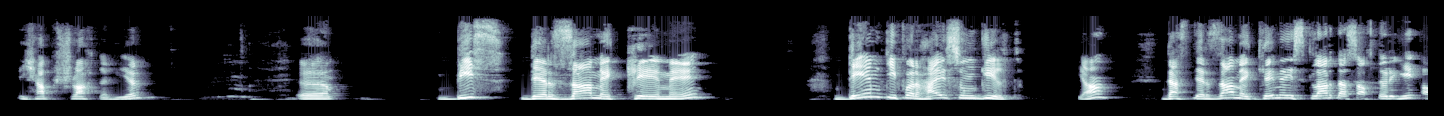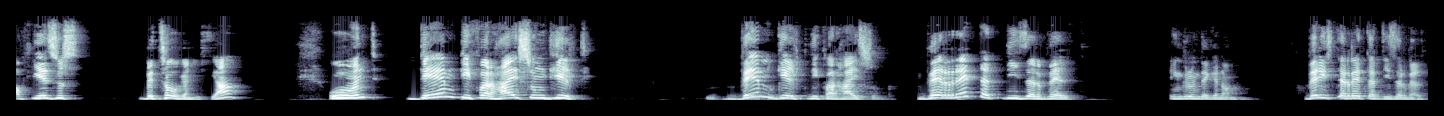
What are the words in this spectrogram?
ich habe Schlachter hier. Ähm, bis der Same käme, dem die Verheißung gilt. Ja? Dass der Same käme, ist klar, dass auf, der, auf Jesus bezogen ist. Ja? Und dem die Verheißung gilt. Wem gilt die Verheißung? Wer rettet dieser Welt? Im Grunde genommen. Wer ist der Retter dieser Welt?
